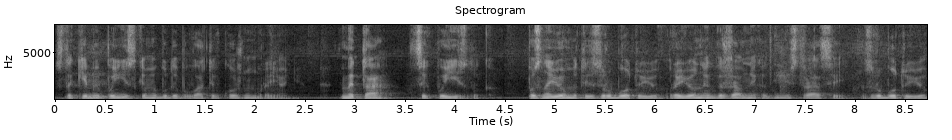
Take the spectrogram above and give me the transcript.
з такими поїздками буде бувати в кожному районі. Мета цих поїздок познайомитись з роботою районних державних адміністрацій, з роботою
